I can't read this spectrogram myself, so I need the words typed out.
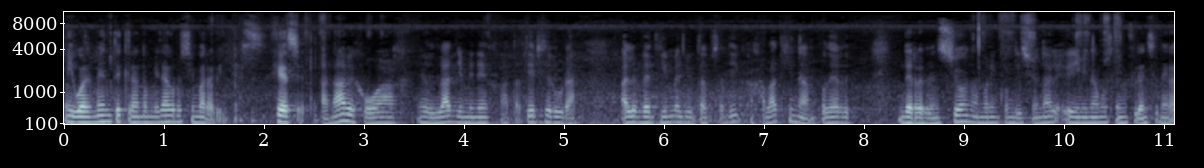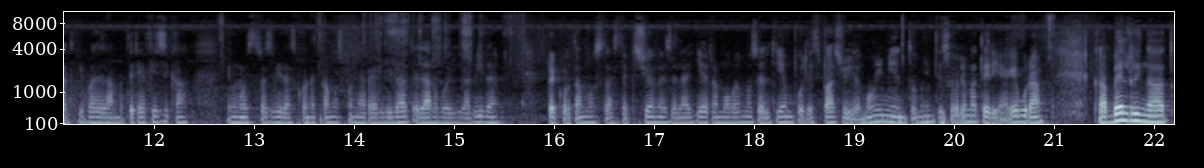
igualmente creando milagros y maravillas. Gesed, Anabe Joach, el Tatir Serura. Aleph Gimel Yutab Sadik Ahabat Hinam, poder de redención, amor incondicional, eliminamos la influencia negativa de la materia física en nuestras vidas, conectamos con la realidad, el árbol de la vida, recortamos las lecciones de la guerra, movemos el tiempo, el espacio y el movimiento, mente sobre materia. Gebura, Kabel Rinat,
